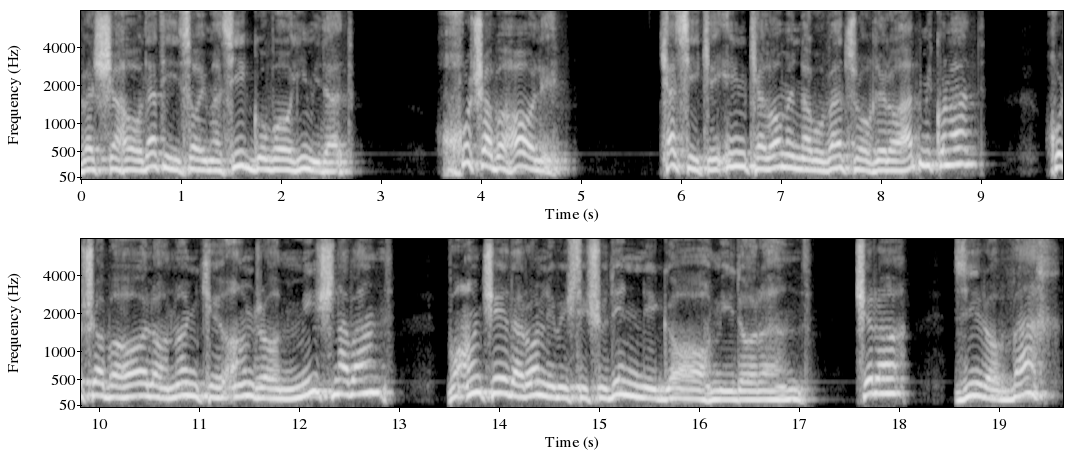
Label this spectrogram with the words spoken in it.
و شهادت عیسی مسیح گواهی می‌داد خوش به حال کسی که این کلام نبوت را قرائت می کند خوش به حال آنان که آن را میشنوند و آنچه در آن نوشته شده نگاه میدارند. چرا؟ زیرا وقت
